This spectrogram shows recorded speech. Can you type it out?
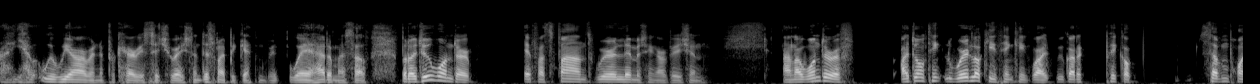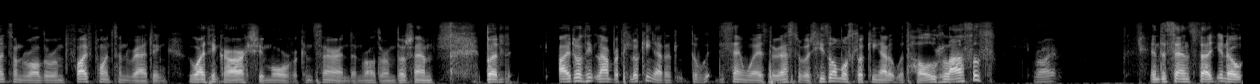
uh, yeah, we, we are in a precarious situation, and this might be getting way ahead of myself. But I do wonder if, as fans, we're limiting our vision and I wonder if I don't think we're looking thinking right. We've got to pick up seven points on Rotherham, five points on Reading, who I think are actually more of a concern than Rotherham. But um, but I don't think Lambert's looking at it the, the same way as the rest of us. He's almost looking at it with whole glasses. Right. In the sense that you know,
